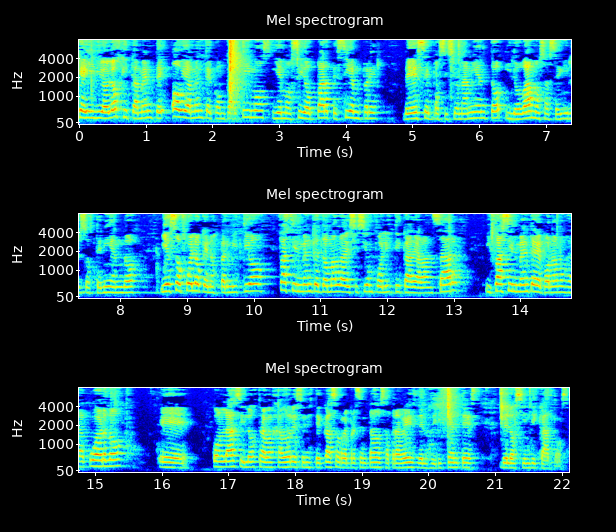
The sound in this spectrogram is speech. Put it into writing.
que ideológicamente obviamente compartimos y hemos sido parte siempre de ese posicionamiento y lo vamos a seguir sosteniendo y eso fue lo que nos permitió fácilmente tomar la decisión política de avanzar y fácilmente de ponernos de acuerdo eh, con las y los trabajadores, en este caso representados a través de los dirigentes de los sindicatos.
